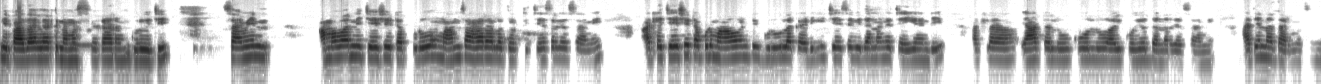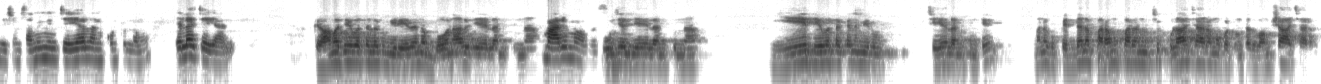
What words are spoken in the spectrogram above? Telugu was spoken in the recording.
మీ పాదాలకు నమస్కారం గురూజీ. స్వామి అమ్మవారిని చేసేటప్పుడు మాంసాహారాలతో చేస్తారు కదా స్వామి అట్లా చేసేటప్పుడు మా వంటి గురువులకు అడిగి చేసే విధానంగా చేయండి. అట్లా యాటలు కోళ్ళు అవి కొయ్యొద్దు అన్నారు కదా స్వామి అదే నా ధర్మ సందేశం. స్వామి మేము చేయాలనుకుంటున్నాము. ఎలా చేయాలి? గ్రామ దేవతలకు మీరు ఏదైనా బోనాలు చేయాలనుకున్నా మారేమో పూజలు చేయాలనుకున్నా ఏ దేవతకైనా మీరు చేయాలనుకుంటే మనకు పెద్దల పరంపర నుంచి కులాచారం ఒకటి ఉంటుంది వంశాచారం.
